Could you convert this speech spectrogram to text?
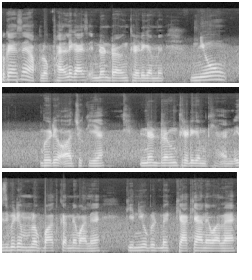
तो कैसे हैं आप लोग? Finally guys Indian driving three game में न्यू वीडियो आ चुकी है। इंडियन ड्राइविंग थ्री गेम की। एंड इस वीडियो में हम लोग बात करने वाले हैं कि न्यू अपडेट में क्या क्या आने वाला है।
